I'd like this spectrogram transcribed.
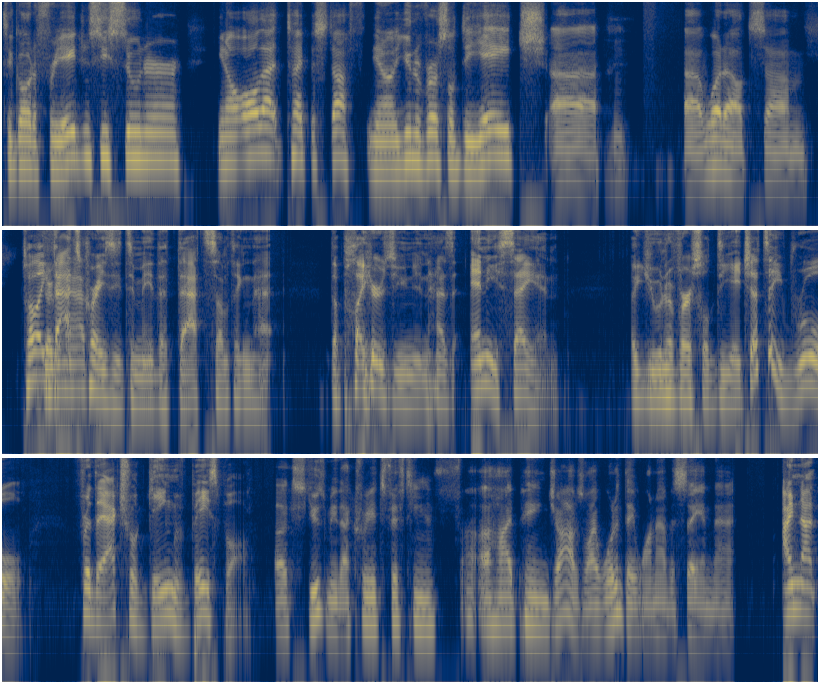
to go to free agency sooner. You know all that type of stuff. You know, universal DH. Uh, Mhm. uh, what else? Um, So like that's have- crazy to me that that's something that the players union has any say in. A universal DH. That's a rule for the actual game of baseball. uh, excuse me, that creates 15 uh, high paying jobs. Why wouldn't they want to have a say in that? I'm not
